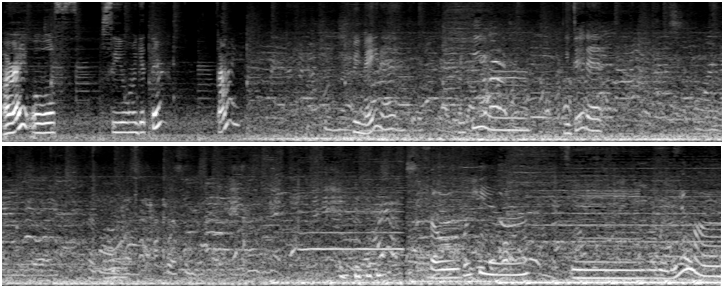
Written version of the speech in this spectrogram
All right, well, we'll see you when we get there. Bye. We made it. We're here. We did it. so we're here and we're waiting in line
